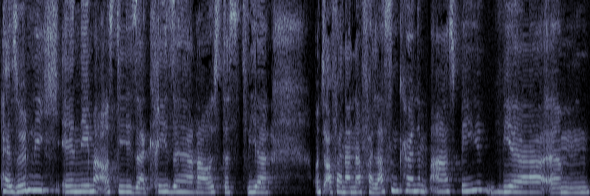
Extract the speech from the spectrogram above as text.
persönlich äh, nehme aus dieser Krise heraus, dass wir uns aufeinander verlassen können im ASB. Wir ähm,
